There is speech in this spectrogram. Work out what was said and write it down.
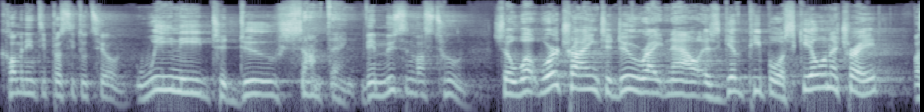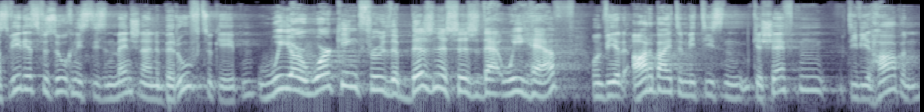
kommen in die Prostitution. We need to do something. Wir müssen was tun. So, what we're trying to do right now is give people a skill and a trade. Was wir jetzt versuchen, ist diesen Menschen einen Beruf zu geben. We are working through the businesses that we have. Und wir arbeiten mit diesen Geschäften, die wir haben.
